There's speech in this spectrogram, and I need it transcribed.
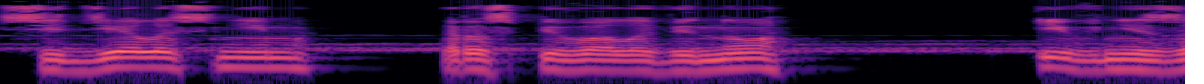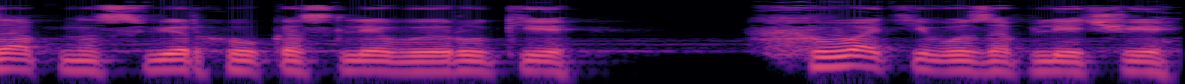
Сидела с ним, распивала вино, и внезапно сверху костлявые руки хвать его за плечи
